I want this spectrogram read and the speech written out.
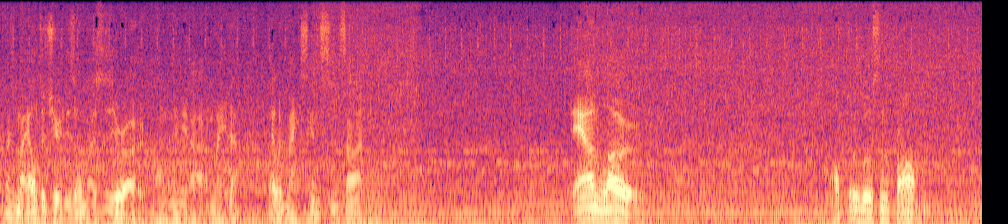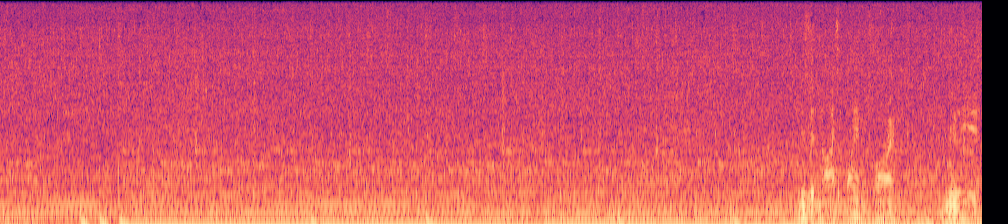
Because my altitude is almost zero on the uh, meter. That would make sense since I'm down low. Off to Wilson Prom. This is a nice plane to fly. It really is.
